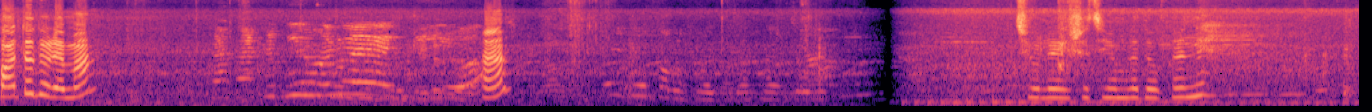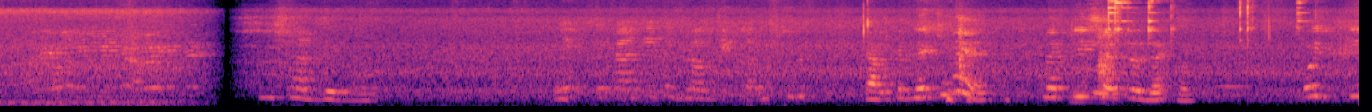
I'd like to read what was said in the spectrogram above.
কত দূরে মা? হ্যাঁ? চলে এসেছি আমরা দোকানে। কালকে দেখলে না টি শার্টটা দেখো। ওই টি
